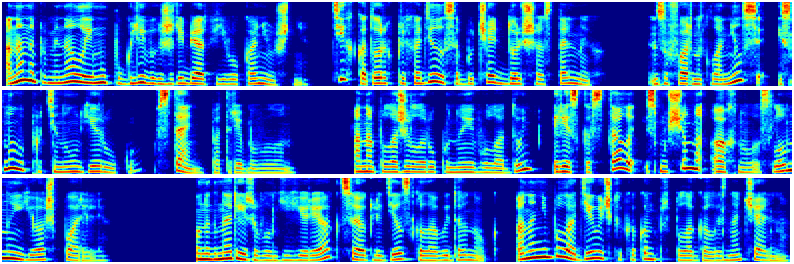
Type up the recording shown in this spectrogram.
Она напоминала ему пугливых жеребят в его конюшне, тех, которых приходилось обучать дольше остальных. Зуфар наклонился и снова протянул ей руку. «Встань», — потребовал он. Она положила руку на его ладонь, резко встала и смущенно ахнула, словно ее ошпарили. Он игнорировал ее реакцию и оглядел с головы до ног. Она не была девочкой, как он предполагал изначально.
